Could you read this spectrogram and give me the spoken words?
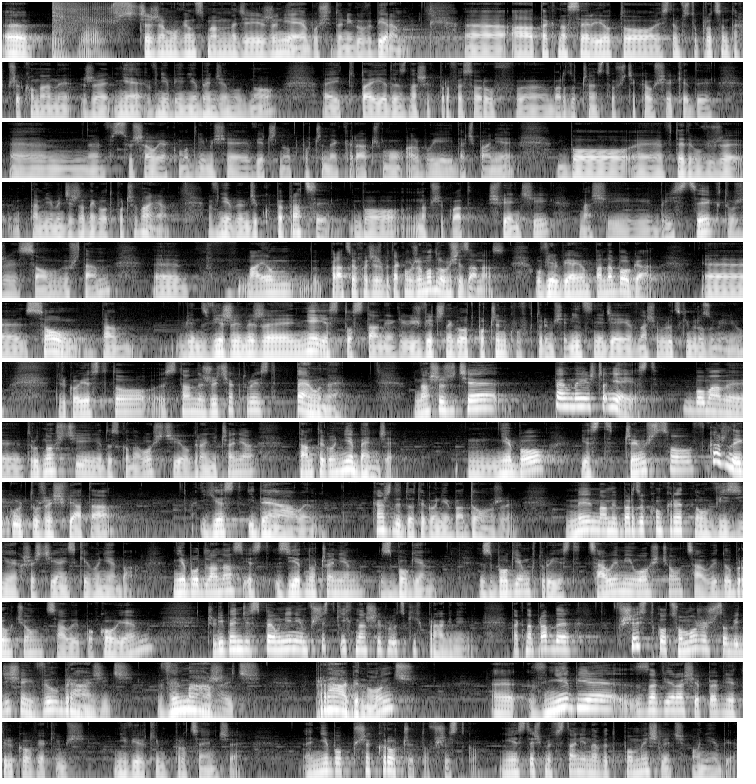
E, pff, Szczerze mówiąc, mam nadzieję, że nie, bo się do niego wybieram. E, A tak na serio, to jestem w 100% przekonany, że nie, w niebie nie będzie nudno. I tutaj jeden z naszych profesorów e, bardzo często wściekał się, kiedy słyszał, jak modlimy się wieczny odpoczynek racz mu albo jej dać Panie, bo e, wtedy mówił, że tam nie będzie żadnego odpoczywania. W niebie będzie kupę pracy, bo na przykład święci, nasi bliscy, którzy są już tam, e, mają pracę chociażby taką, że modlą się za nas, uwielbiają Pana Boga. Są tam, więc wierzymy, że nie jest to stan jakiegoś wiecznego odpoczynku, w którym się nic nie dzieje w naszym ludzkim rozumieniu, tylko jest to stan życia, które jest pełne. Nasze życie pełne jeszcze nie jest, bo mamy trudności, niedoskonałości, ograniczenia. Tam tego nie będzie. Niebo jest czymś, co w każdej kulturze świata jest ideałem. Każdy do tego nieba dąży. My mamy bardzo konkretną wizję chrześcijańskiego nieba. Niebo dla nas jest zjednoczeniem z Bogiem. Z Bogiem, który jest cały miłością, cały dobrocią, cały pokojem, czyli będzie spełnieniem wszystkich naszych ludzkich pragnień. Tak naprawdę wszystko, co możesz sobie dzisiaj wyobrazić, wymarzyć, pragnąć, E, W niebie zawiera się pewnie tylko w jakimś niewielkim procencie. E, Niebo przekroczy to wszystko. Nie jesteśmy w stanie nawet pomyśleć o niebie.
